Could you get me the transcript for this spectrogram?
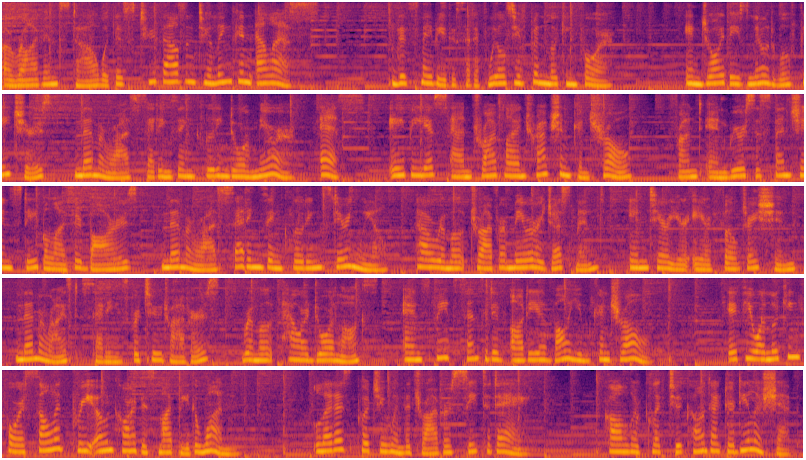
Arrive in style with this 2002 Lincoln LS. This may be the set of wheels you've been looking for. Enjoy these notable features, memorize settings including door mirror, S, ABS and driveline traction control, front and rear suspension stabilizer bars, memorize settings including steering wheel, power remote driver mirror adjustment, interior air filtration, memorized settings for two drivers, remote power door locks, and speed-sensitive audio volume control. If you are looking for a solid pre-owned car this might be the one. Let us put you in the driver's seat today. Call or click to contact our dealership.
